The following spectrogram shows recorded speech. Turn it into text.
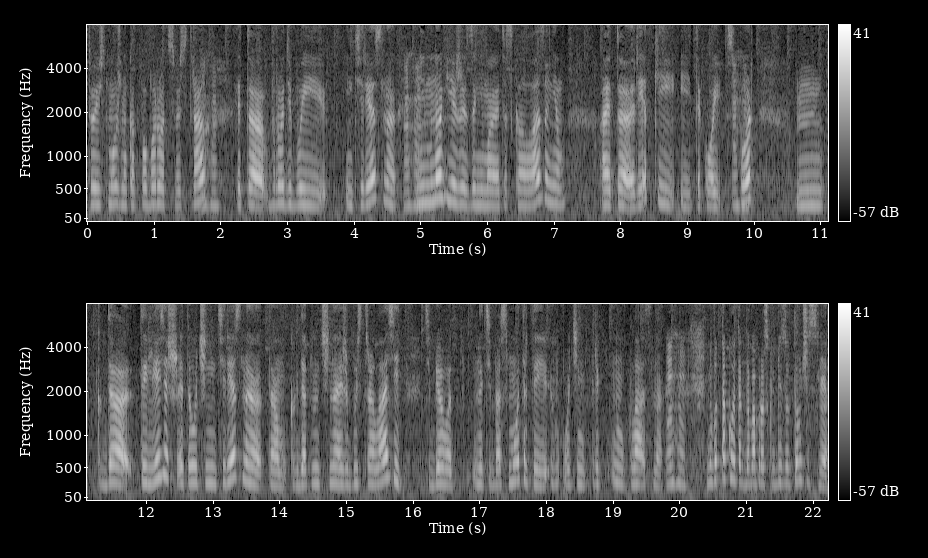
то есть можно как побороть свой страх. Это вроде бы и интересно. Немногие же занимаются скалолазанием, а это редкий и такой спорт. М, Когда ты лезешь, это очень интересно. Там, когда ты начинаешь быстро лазить, тебе вот на тебя смотрят и очень ну, классно. Мгм. Ну вот такой тогда вопрос к Ильгизу в том числе.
